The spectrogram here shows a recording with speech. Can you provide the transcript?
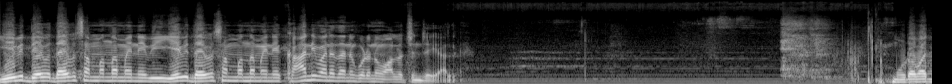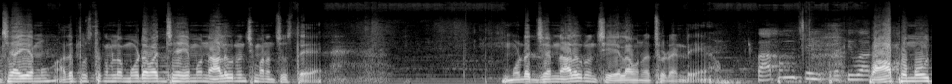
ఏవి దేవ దైవ సంబంధమైనవి ఏవి దైవ సంబంధమైనవి కానివనే దాన్ని కూడా నువ్వు ఆలోచన చేయాలి. మూడవ అధ్యాయము అదే పుస్తకంలో మూడవ అధ్యాయము నాలుగు నుంచి మనం చూస్తే మూడో అధ్యాయం నాలుగు నుంచి ఎలా ఉన్నా చూడండి. పాపము చేయి ప్రతివాడు పాపము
